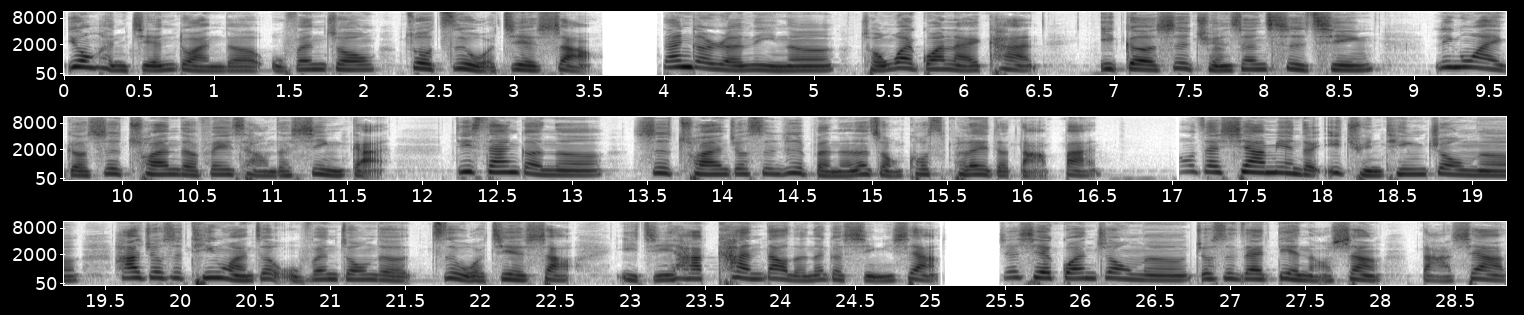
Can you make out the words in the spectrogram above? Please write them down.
用很简短的五分钟做自我介绍。三个人里呢，从外观来看，一个是全身刺青，另外一个是穿得非常的性感，第三个呢是穿就是日本的那种 cosplay 的打扮。然后在下面的一群听众呢，他就是听完这五分钟的自我介绍，以及他看到的那个形象，这些观众呢就是在电脑上打下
